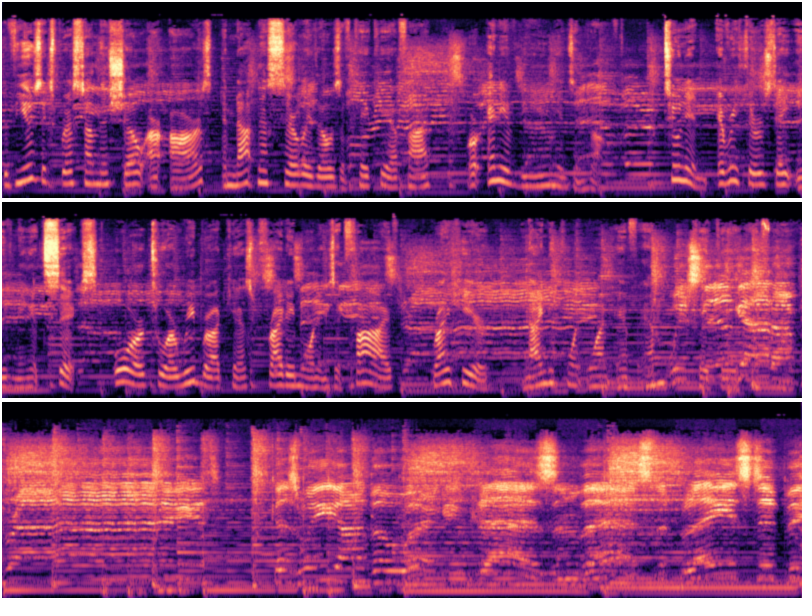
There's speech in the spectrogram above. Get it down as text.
The views expressed on this show are ours and not necessarily those of KKFI or any of the unions involved. Tune in every Thursday evening at 6 or to our rebroadcast Friday mornings at 5 right here, 90.1 FM We still got our pride, cause we are the working class, and that's the place to be.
